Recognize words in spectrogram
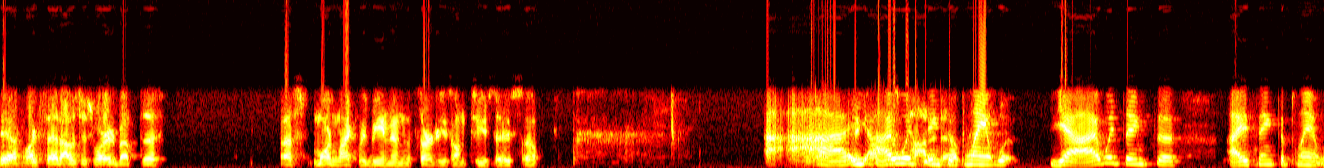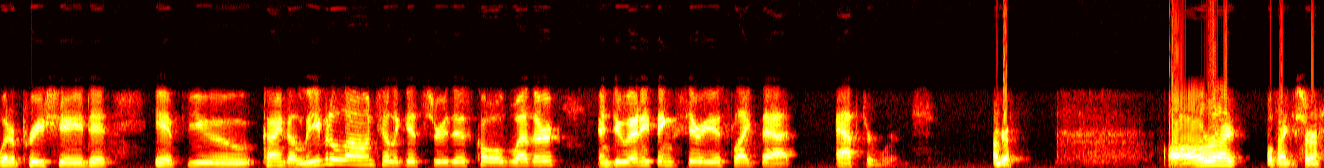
Yeah, like I said, I was just worried about the us more than likely being in the 30s on Tuesday. So I I'll I would think the up. plant would. Yeah, I would think the. I think the plant would appreciate it if you kind of leave it alone till it gets through this cold weather, and do anything serious like that afterwards. okay. All right. Well, thank you, sir.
